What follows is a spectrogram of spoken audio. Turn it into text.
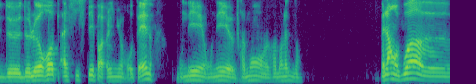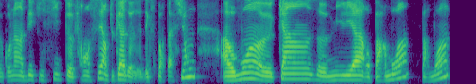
de, de l'Europe assistée par l'Union européenne, on est, on est vraiment, vraiment là-dedans. Mais là, on voit euh, qu'on a un déficit français, en tout cas d'exportation, à au moins 15 euh, milliards par mois. Par mois.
